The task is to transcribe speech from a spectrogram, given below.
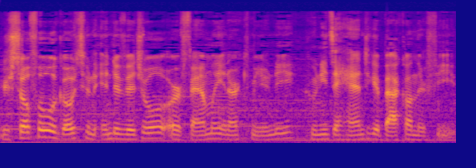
Your sofa will go to an individual or family in our community who needs a hand to get back on their feet.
